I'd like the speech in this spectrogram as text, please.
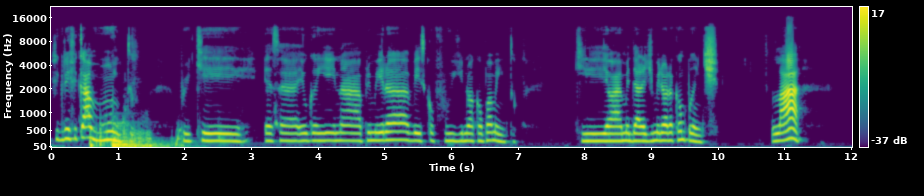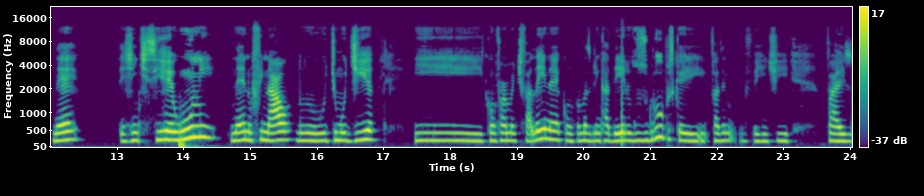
significa muito, porque essa eu ganhei na primeira vez que eu fui no acampamento, que é a medalha de melhor acampante. Lá, né, a gente se reúne, né, no final, no último dia, E conforme eu te falei, né, conforme as brincadeiras, os grupos que fazem, a gente faz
